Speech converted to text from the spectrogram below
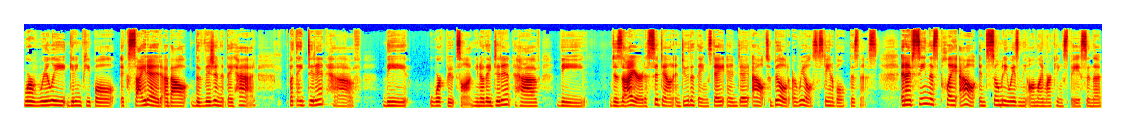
were really getting people excited about the vision that they had. But they didn't have the work boots on. You know, they didn't have the desire to sit down and do the things day in, day out to build a real sustainable business. And I've seen this play out in so many ways in the online marketing space, in the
